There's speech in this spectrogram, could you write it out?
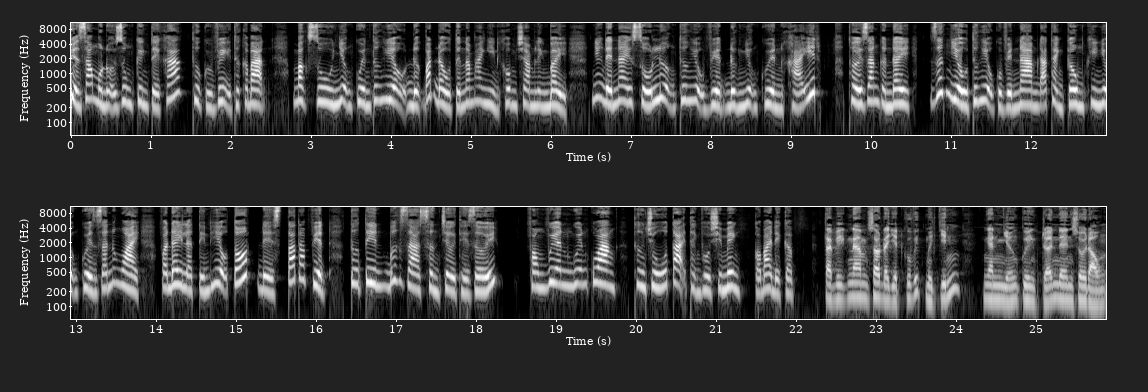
Chuyển sang một nội dung kinh tế khác, thưa quý vị, thưa các bạn. Mặc dù nhượng quyền thương hiệu được bắt đầu từ năm 2007, nhưng đến nay số lượng thương hiệu Việt được nhượng quyền khá ít. Thời gian gần đây, rất nhiều thương hiệu của Việt Nam đã thành công khi nhượng quyền ra nước ngoài và đây là tín hiệu tốt để startup Việt tự tin bước ra sân chơi thế giới. Phóng viên Nguyễn Quang, thường trú tại thành phố Hồ Chí Minh có bài đề cập. Tại Việt Nam sau đại dịch Covid-19, ngành nhượng quyền trở nên sôi động.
